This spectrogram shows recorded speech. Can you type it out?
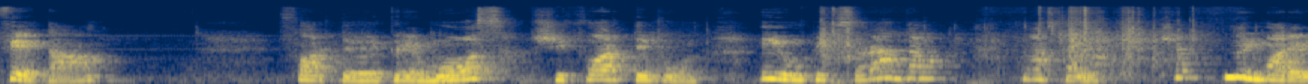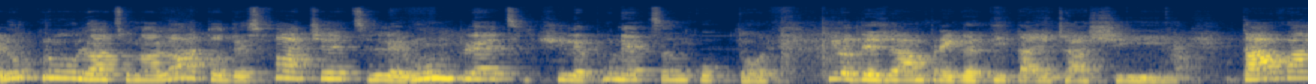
feta, foarte cremos și foarte bun. E un pic sărat, dar asta e. Și nu-i mare lucru, luați un aluat, o desfaceți, le umpleți și le puneți în cuptor. Eu deja am pregătit aici și tava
